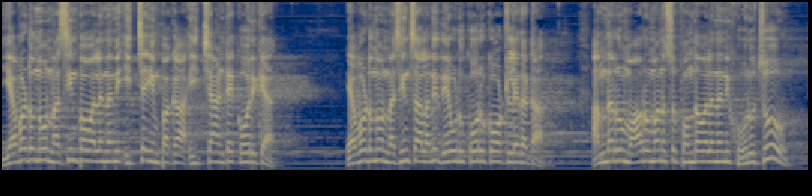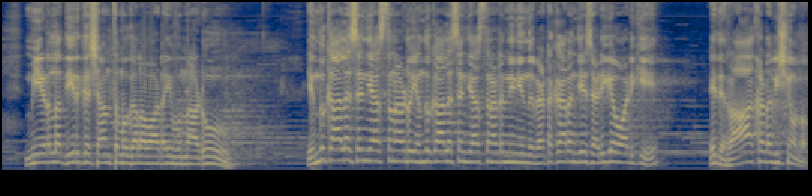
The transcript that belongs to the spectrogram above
ఎవడును నశింపవలెనని ఇచ్చయింపక ఇచ్చ అంటే కోరిక. ఎవడును నశించాలని దేవుడు కోరుకోవట్లేదట. అందరూ మారు మనసు పొందవలెనని కోరుచు మీ ఎడల దీర్ఘశాంతము గలవాడై ఉన్నాడు. ఎందుకు ఆలస్యం చేస్తున్నాడు? ఎందుకు ఆలస్యం చేస్తున్నాడని నిన్ను వెటకారం చేసి అడిగేవాడికి ఇది రాకడ విషయంలో.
